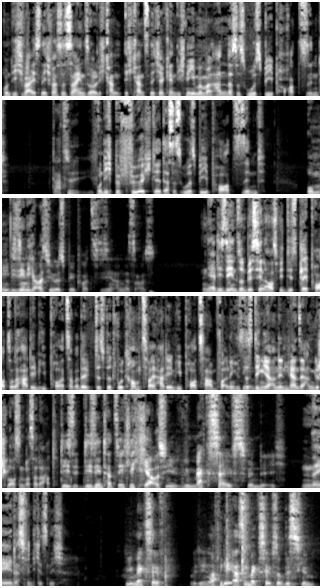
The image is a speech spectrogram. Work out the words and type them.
Und ich weiß nicht, was es sein soll. Ich kann, ich kann es nicht erkennen. Ich nehme mal an, dass es USB-Ports sind. Dazu, Und ich befürchte, dass es USB-Ports sind, um, nee, die sehen nicht aus wie USB-Ports, die sehen anders aus. ja, die sehen so ein bisschen aus wie Display-Ports oder HDMI-Ports, aber das wird wohl kaum zwei HDMI-Ports haben. Vor allen Dingen ist das sehen Ding ja an den die- Fernseher angeschlossen, was er da hat. Die, die sehen tatsächlich eher aus wie, wie MagSafes, finde ich. Nee, das finde ich jetzt nicht. Wie MagSafe, die wie der erste MagSafe, so ein bisschen.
